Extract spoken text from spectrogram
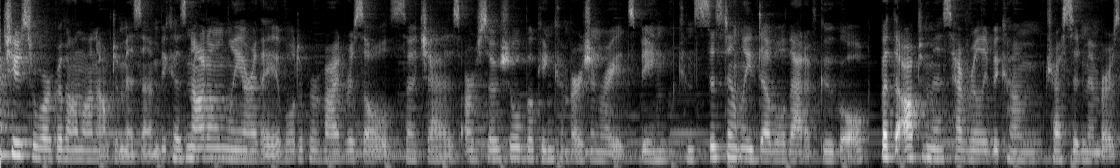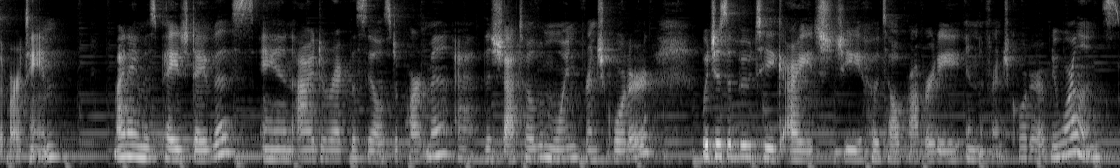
choose to work with Online Optimism because not only are they able to provide results such as our social booking conversion rates being consistently double that of Google, but the optimists have really become trusted members of our team. My name is Paige Davis, and I direct the sales department at the Chateau Lemoyne French Quarter, which is a boutique IHG hotel property in the French Quarter of New Orleans.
